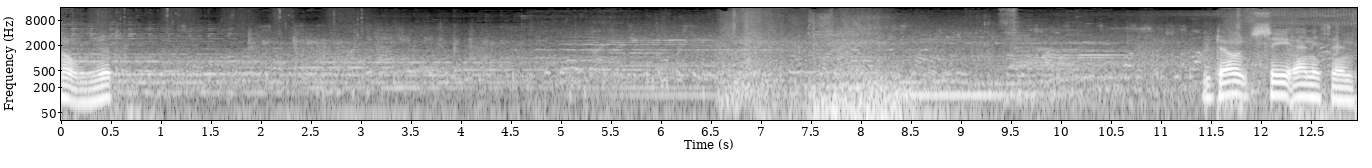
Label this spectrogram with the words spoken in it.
Not weird. You don't see anything.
